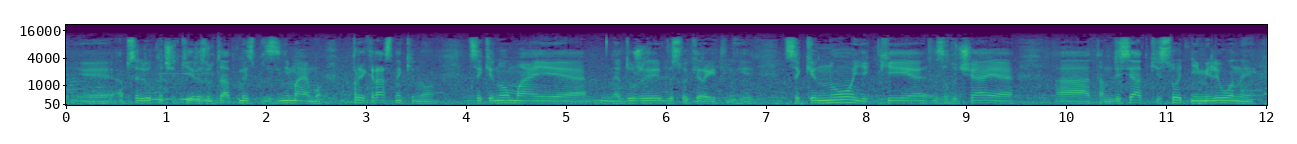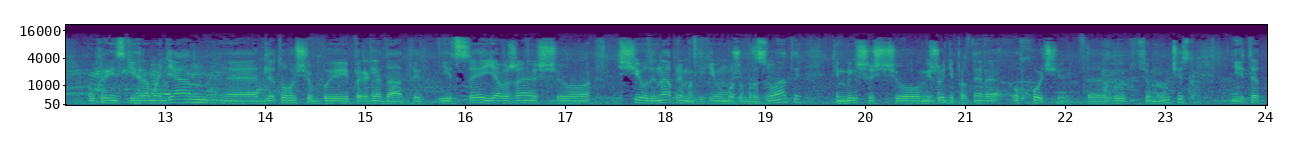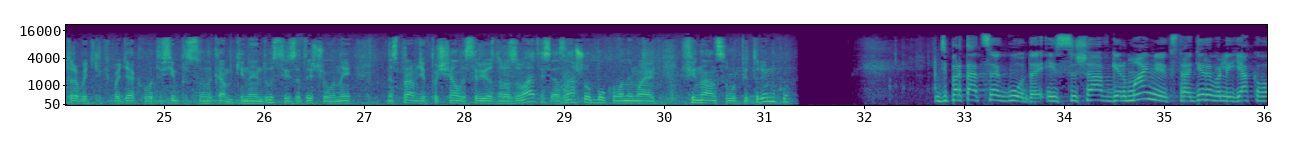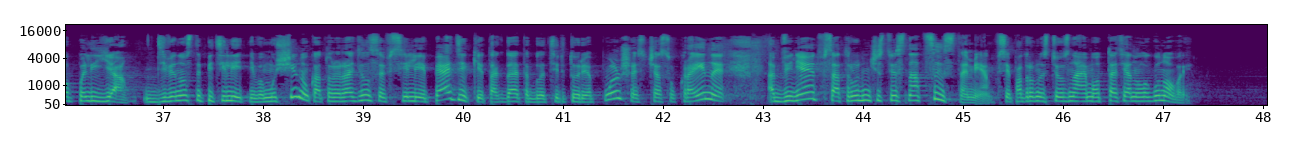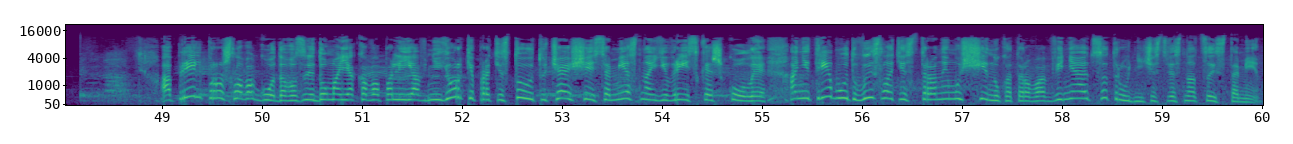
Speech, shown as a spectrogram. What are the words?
абсолютно чіткий результат. Ми знімаємо прекрасне кіно. Це кіно має дуже високі рейтинги. Це кіно, яке залучає там десятки, сотні, мільйони українських громадян е, для того, щоб переглядати. І це я вважаю, що ще один напрямок, який ми можемо розвивати. Тим більше, що міжнародні партнери охоче е, беруть у цьому участь, і те треба тільки подякувати всім представникам кіноіндустрії за те, що вони насправді почали серйозно розвиватися. А з нашого боку вони мають фінансову підтримку. Депортация года. Из США в Германию экстрадировали Якова Полия, 95-летнего мужчину, который родился в селе Пядики, тогда это была территория Польши, а сейчас Украины, обвиняют в сотрудничестве с нацистами. Все подробности узнаем от Татьяны Лагуновой. Апрель прошлого года возле дома Якова Полия в Нью-Йорке протестуют учащиеся местной еврейской школы. Они требуют выслать из страны мужчину, которого обвиняют в сотрудничестве с нацистами.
